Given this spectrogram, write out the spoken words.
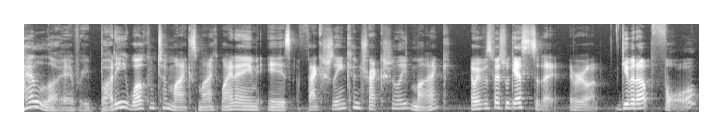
Hello, everybody. Welcome to Mike's Mic. My name is Factually and Contractually Mike, and we have a special guest today, everyone. Give it up for.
